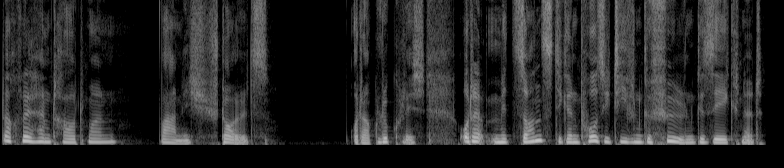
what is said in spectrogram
Doch Wilhelm Trautmann war nicht stolz oder glücklich oder mit sonstigen positiven Gefühlen gesegnet.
